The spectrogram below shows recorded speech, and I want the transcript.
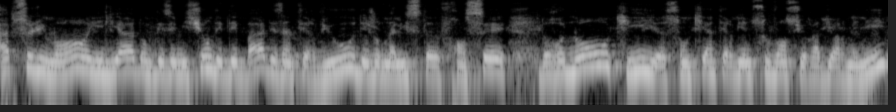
Absolument, il y a donc des émissions, des débats, des interviews, des journalistes français de renom qui sont qui interviennent souvent sur Radio Arménie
